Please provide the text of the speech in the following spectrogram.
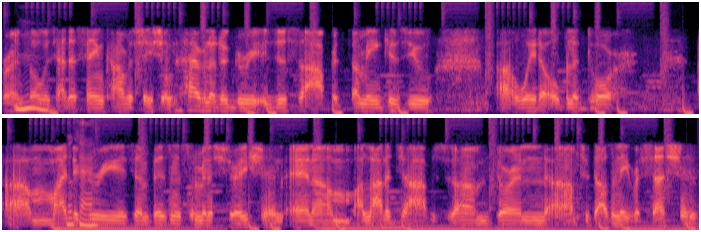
friends always had the same conversation. Having a degree is just I mean, gives you a way to open a door. Um, my Okay. degree is in business administration, and um, a lot of jobs um, during um, 2008 recession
